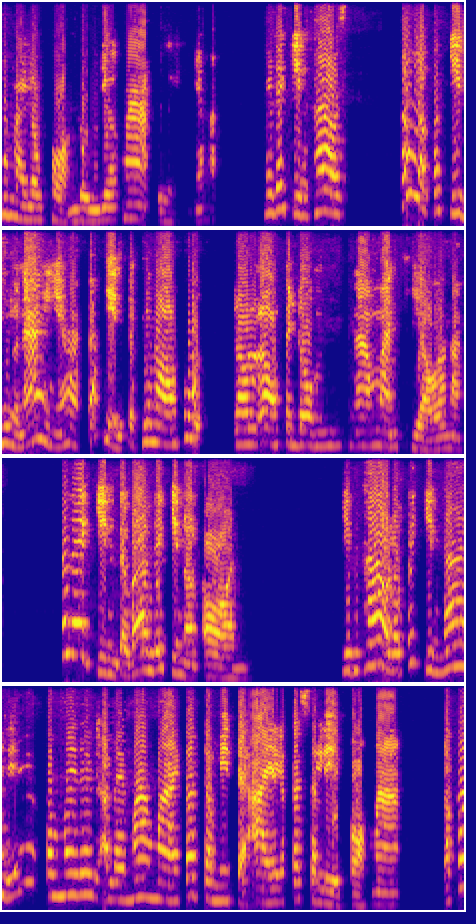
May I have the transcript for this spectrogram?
ทำไมเราผอมลงเยอะมากเลยอย่างเงี้ยค่ะ ไม่ได้กินข้าวก็เราก็กินอยู่นะอย่างเงี้ยค่ะ ก็เห็นแต่พี่น้องพูด เราลองไปดมน้ำมันเขียวอะค่ะ ก็ได้กินแต่ว่าได้กินอ่อนๆกินข้าวเราก็กินได้เอ๊ะก็ไม่ได้อะไรมากมาย ก็จะมีแต่ไอแล้วก็เสลดออกมา แล้วก็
